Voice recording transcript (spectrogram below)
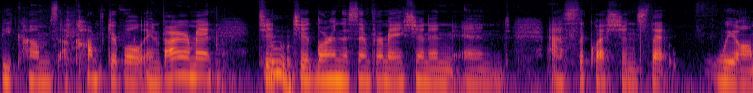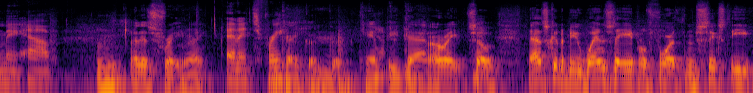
becomes a comfortable environment to, Hmm. to learn this information and and ask the questions that we all may have. Mm-hmm. and it's free, right? And it's free. Okay, good, good. Can't beat that. All right, so that's going to be Wednesday, April 4th from 6 to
